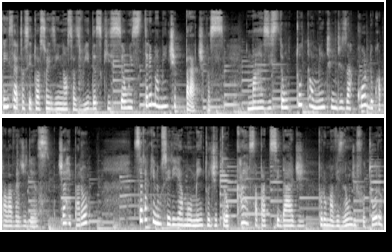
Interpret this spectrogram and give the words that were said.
Tem certas situações em nossas vidas que são extremamente práticas, mas estão totalmente em desacordo com a palavra de Deus. Já reparou? Será que não seria momento de trocar essa praticidade por uma visão de futuro?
